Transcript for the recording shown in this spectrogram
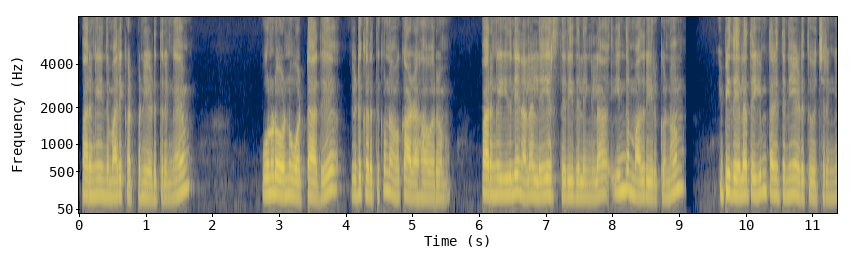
பாருங்கள் இந்த மாதிரி கட் பண்ணி எடுத்துருங்க. ஒன்றோட ஒன்று ஒட்டாது. எடுக்கிறதுக்கும் நமக்கு அழகாக வரும். பாருங்கள் இதுலேயே நல்லா லேயர்ஸ் தெரியுது இல்லைங்களா? இந்த மாதிரி இருக்கணும். இப்போ இது எல்லாத்தையும் தனித்தனியாக எடுத்து வச்சுருங்க.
